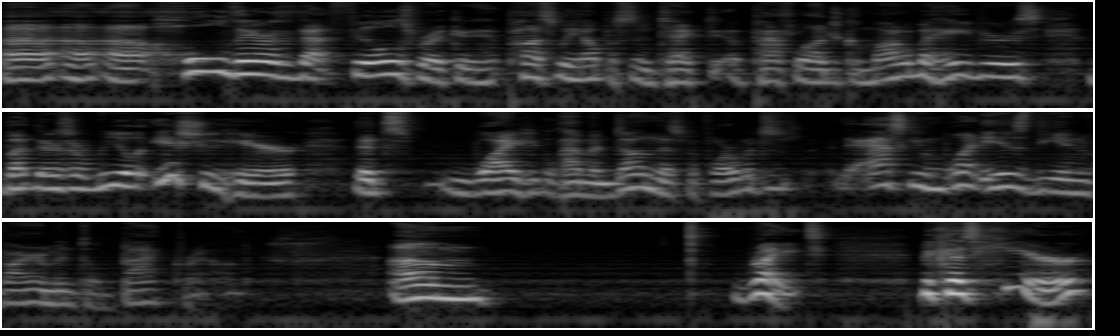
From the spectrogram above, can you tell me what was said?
uh, uh, uh, hole there that that fills where it can possibly help us detect pathological model behaviors, but there's a real issue here that's why people haven't done this before, which is asking what is the environmental background? Um, right, because here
